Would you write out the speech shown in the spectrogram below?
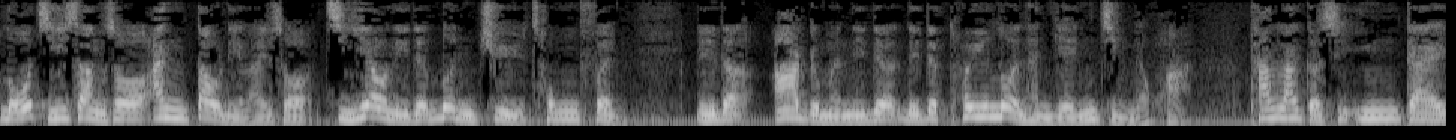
逻辑上说，按道理来说，只要你的论据充分，你的 argument，你的你的推论很严谨的话，他那个是应该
